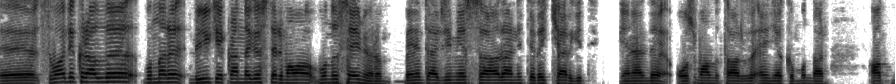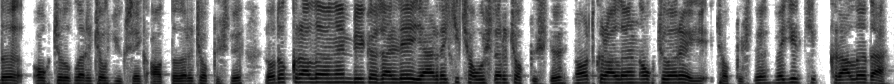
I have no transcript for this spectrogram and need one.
Ee, Svade Krallığı bunları büyük ekranda gösteririm ama bunu sevmiyorum. Benim tercihim ya Saranit ya da Kergit. Genelde Osmanlı tarzı en yakın bunlar. Atlı okçulukları çok yüksek, atlıları çok güçlü. Rodok Krallığı'nın en büyük özelliği yerdeki çavuşları çok güçlü. Nord Krallığı'nın okçuları çok güçlü. ve Gil Krallığı da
